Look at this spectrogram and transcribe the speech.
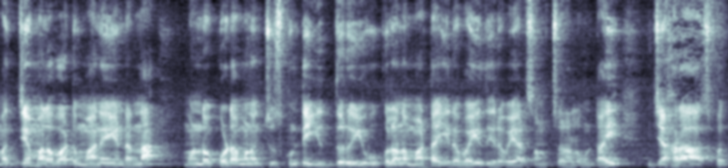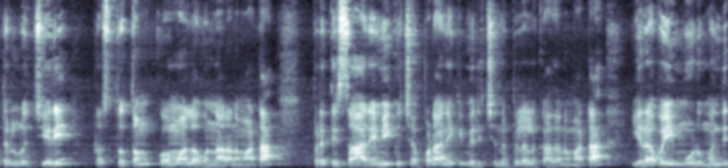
మద్యం అలవాటు మానేయండి అన్న మొన్న కూడా మనం చూసుకుంటే ఇద్దరు యువకులు అన్నమాట ఇరవై ఐదు ఇరవై ఆరు సంవత్సరాలు ఉంటాయి. జహరా ఆసుపత్రిలో చేరి ప్రస్తుతం కోమాలో ఉన్నారన్నమాట. ప్రతిసారి మీకు చెప్పడానికి మీరు చిన్నపిల్లలు కాదనమాట ఇరవై మూడు మంది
